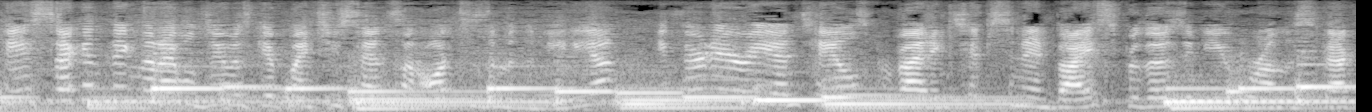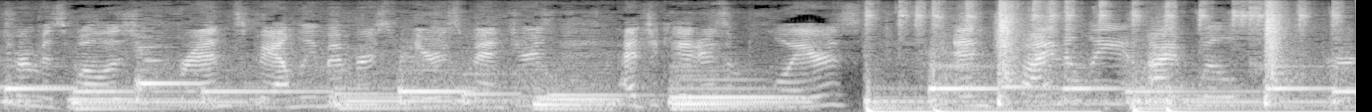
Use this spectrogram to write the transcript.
The second thing that I will do is give my two cents on autism in the media. The third area entails providing tips and advice for those of you who are on the spectrum as well as your friends, family members, peers, mentors, educators, employers. And finally, I will cover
